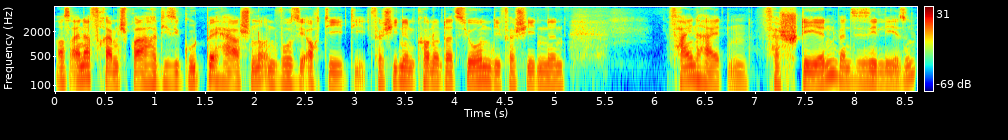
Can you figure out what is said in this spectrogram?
aus einer Fremdsprache, die sie gut beherrschen und wo sie auch die, die verschiedenen Konnotationen, die verschiedenen Feinheiten verstehen, wenn sie sie lesen.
